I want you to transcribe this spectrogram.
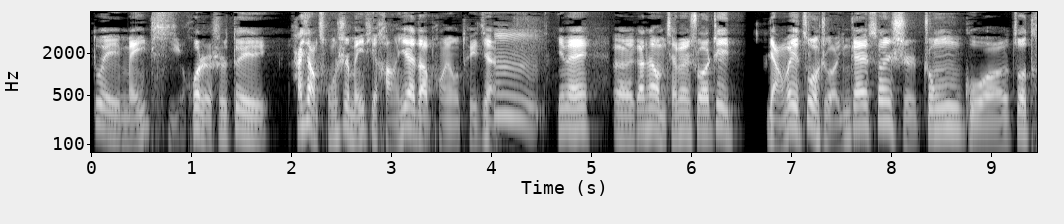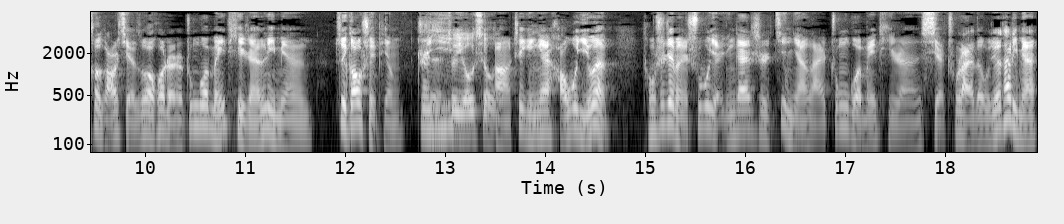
对媒体或者是对还想从事媒体行业的朋友推荐，嗯因为呃，刚才我们前面说这两位作者应该算是中国做特稿写作或者是中国媒体人里面最高水平之一，最优秀的啊，这个应该毫无疑问。同时，这本书也应该是近年来中国媒体人写出来的。我觉得它里面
